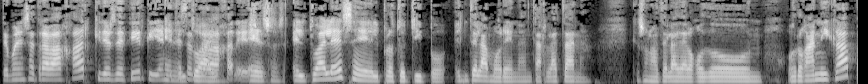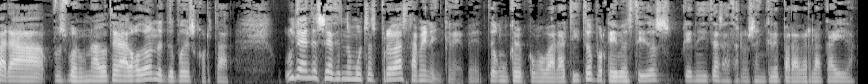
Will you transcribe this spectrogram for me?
Te pones a trabajar, quieres decir que ya empiezas a trabajar eso. Eso es. El tual es el prototipo en tela morena, en tarlatana, que es una tela de algodón orgánica para, pues bueno, una tela de algodón donde te puedes cortar. Últimamente estoy haciendo muchas pruebas también en crepe. ¿eh? Tengo un crepe como baratito porque hay vestidos que necesitas hacerlos en crepe para ver la caída.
